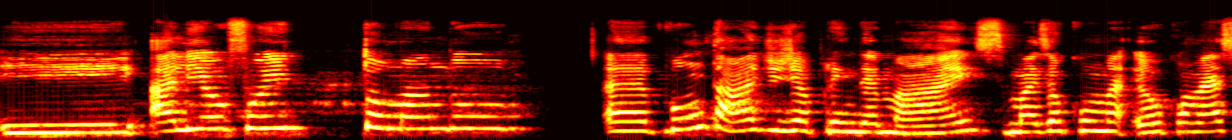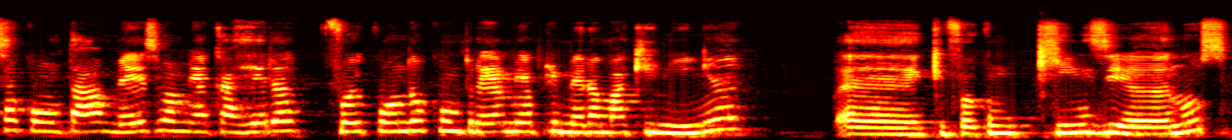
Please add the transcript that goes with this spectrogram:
E ali eu fui tomando é, vontade de aprender mais, mas eu, come, eu começo a contar mesmo a minha carreira foi quando eu comprei a minha primeira maquininha, é, que foi com 15 anos.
